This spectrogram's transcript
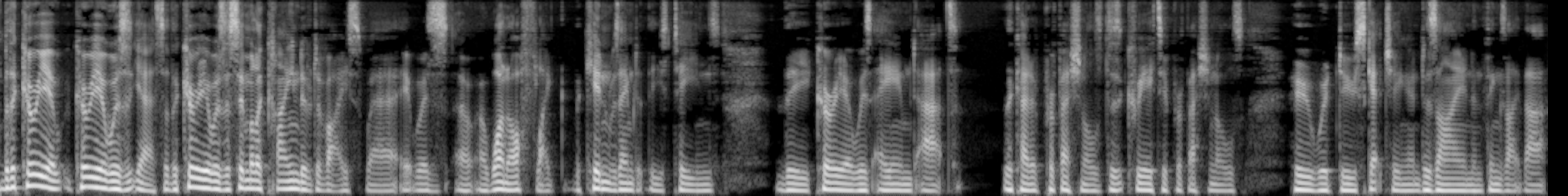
but the courier courier was yeah, so the courier was a similar kind of device where it was a, a one off. Like the kin was aimed at these teens, the courier was aimed at the kind of professionals, creative professionals who would do sketching and design and things like that.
